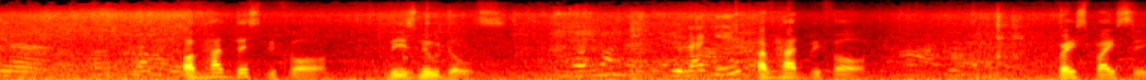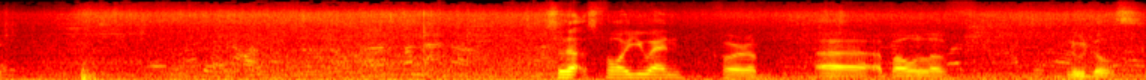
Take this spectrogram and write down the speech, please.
Yeah. I've had this before. These noodles. You like it? I've had before. Very spicy. So that's 4 yuan for a, uh, a bowl of noodles.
